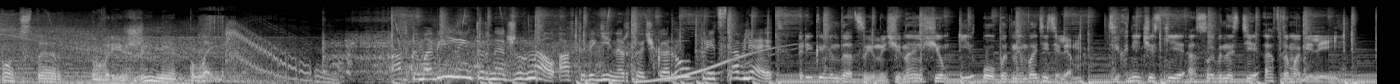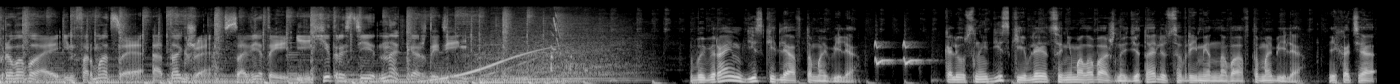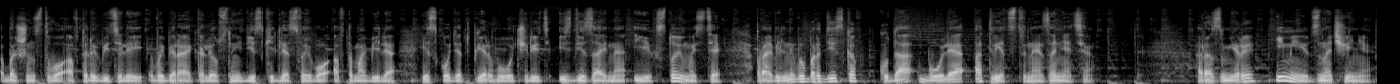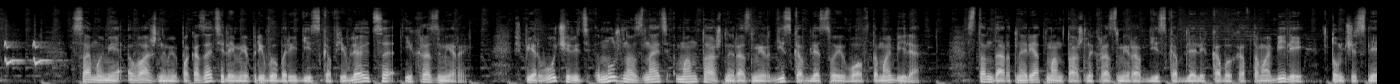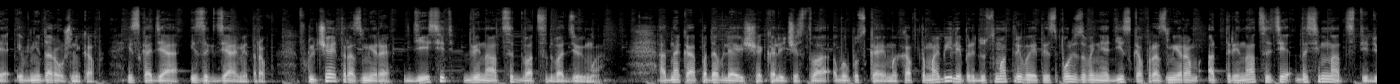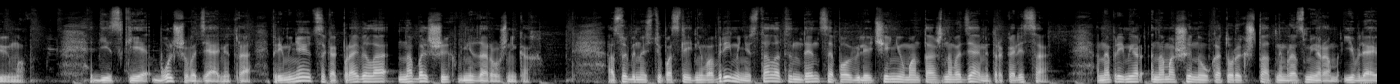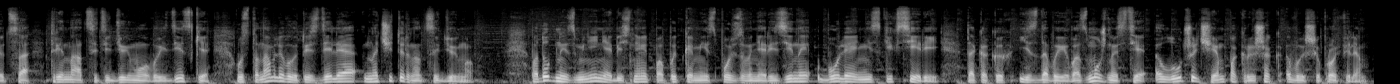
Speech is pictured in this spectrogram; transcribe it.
Подстер в режиме плей. Автомобильный интернет-журнал автобегинер.ру представляет Рекомендации начинающим и опытным водителям. Технические особенности автомобилей. Правовая информация, а также советы и хитрости на каждый день. Выбираем диски для автомобиля. Колесные диски являются немаловажной деталью современного автомобиля. И хотя большинство автолюбителей, выбирая колесные диски для своего автомобиля, исходят в первую очередь из дизайна и их стоимости, правильный выбор дисков – куда более ответственное занятие. Размеры имеют значение. Самыми важными показателями при выборе дисков являются их размеры. В первую очередь нужно знать монтажный размер дисков для своего автомобиля – Стандартный ряд монтажных размеров дисков для легковых автомобилей, в том числе и внедорожников, исходя из их диаметров, включает размеры 10, 12, 22 дюйма. Однако подавляющее количество выпускаемых автомобилей предусматривает использование дисков размером от 13 до 17 дюймов. Диски большего диаметра применяются, как правило, на больших внедорожниках. Особенностью последнего времени стала тенденция по увеличению монтажного диаметра колеса. Например, на машины, у которых штатным размером являются 13-дюймовые диски, устанавливают изделия на 14 дюймов. Подобные изменения объясняют попытками использования резины более низких серий, так как их ездовые возможности лучше, чем покрышек выше профилем.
